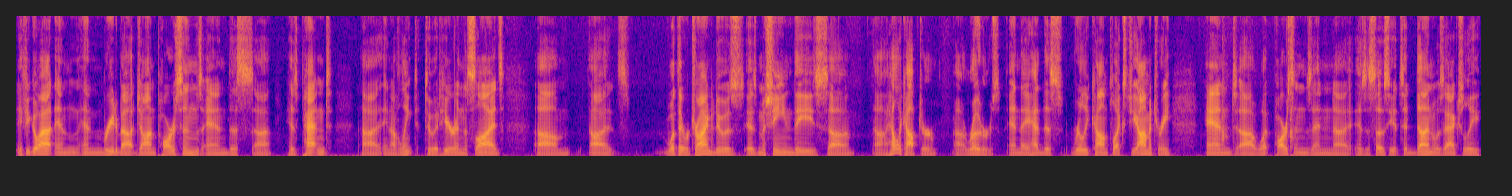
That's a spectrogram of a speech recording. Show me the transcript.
If you go out and, and read about John Parsons and this uh, his patent, uh, and I've linked to it here in the slides, um, uh, what they were trying to do is is machine these uh, uh, helicopter uh, rotors, and they had this really complex geometry. And what Parsons and his associates had done was actually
